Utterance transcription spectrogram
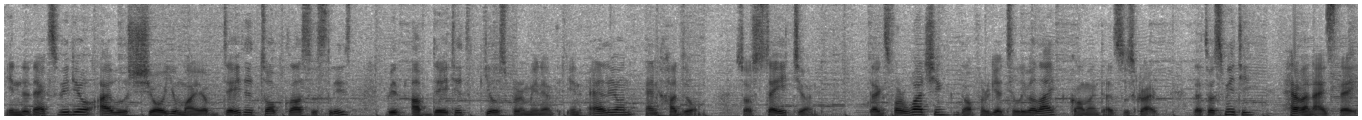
In the next video I will show you my updated top classes list with updated kills per minute in Alien and Hadum, so stay tuned. Thanks for watching, don't forget to leave a like, comment and subscribe. That was Smitty, have a nice day!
